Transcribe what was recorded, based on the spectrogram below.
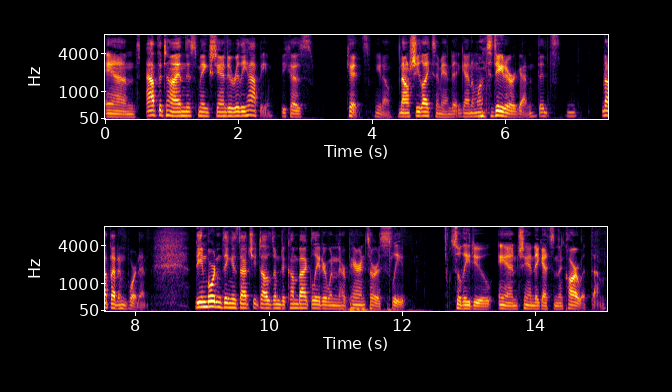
And at the time, this makes Shanda really happy because kids, you know, now she likes Amanda again and wants to date her again. It's not that important. The important thing is that she tells them to come back later when her parents are asleep. So they do, and Shanda gets in the car with them.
